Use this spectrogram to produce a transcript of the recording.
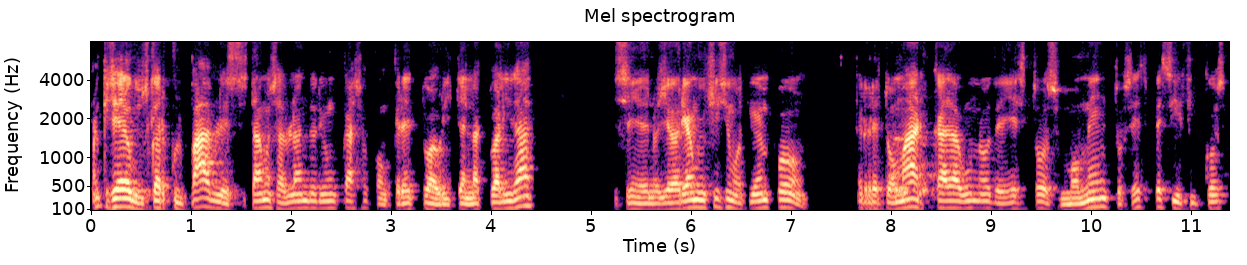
No quisiera buscar culpables, estamos hablando de un caso concreto ahorita en la actualidad. Se nos llevaría muchísimo tiempo retomar cada uno de estos momentos específicos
